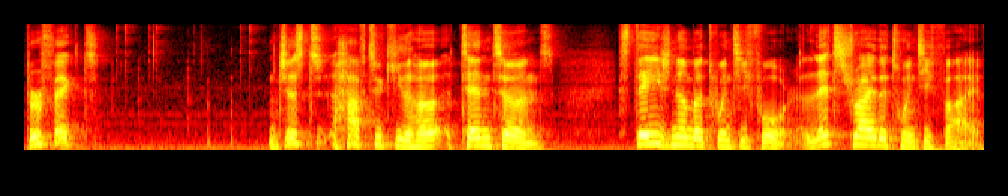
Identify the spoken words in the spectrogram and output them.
Perfect just have to kill her 10 turns. Stage number 24. Let's try the 25,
